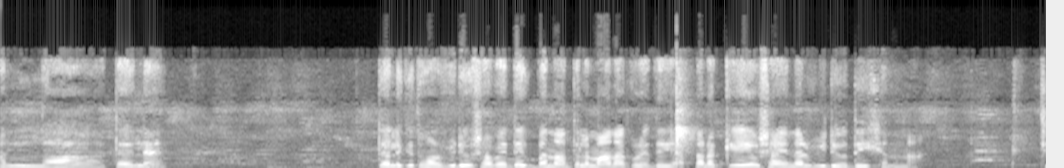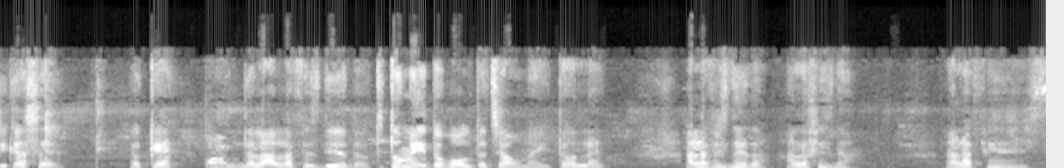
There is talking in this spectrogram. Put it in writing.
আল্লাহ তাহলে তাহলে কি তোমার ভিডিও সবাই দেখবে না? তাহলে মানা করে দিই। আপনারা কেউ শাইনার ভিডিও দেখেন না। ঠিক আছে? ওকে তাহলে আল্লাহ হাফিজ দিয়ে দাও। তো তুমিই তো বলতে চাও নাই, তাহলে? আল্লাহ হাফিজ দিয়ে দাও, আল্লাহ হাফিজ দাও, আল্লাহ হাফিজ।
